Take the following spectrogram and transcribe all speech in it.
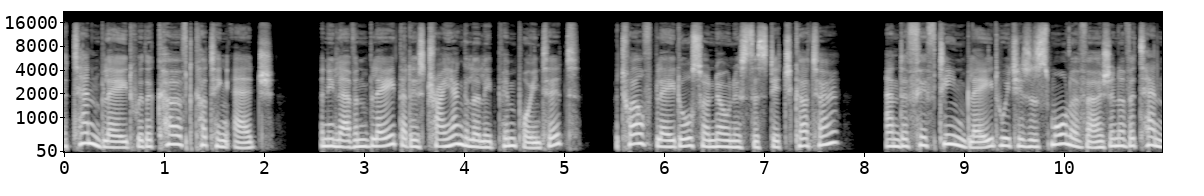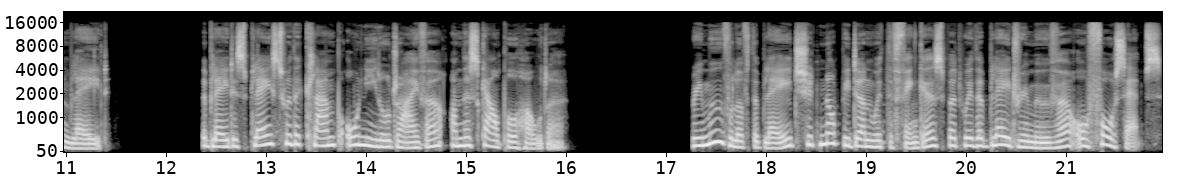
a 10 blade with a curved cutting edge, an 11 blade that is triangularly pinpointed, a 12 blade also known as the stitch cutter, and a 15 blade which is a smaller version of a 10 blade. The blade is placed with a clamp or needle driver on the scalpel holder. Removal of the blade should not be done with the fingers but with a blade remover or forceps.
